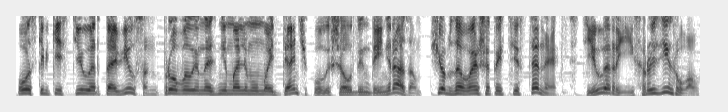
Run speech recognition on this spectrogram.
оскільки Стілер та Вілсон провели на знімальному майданчику лише один один день разом. Щоб завершити ці сцени, стілер їх розігрував,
